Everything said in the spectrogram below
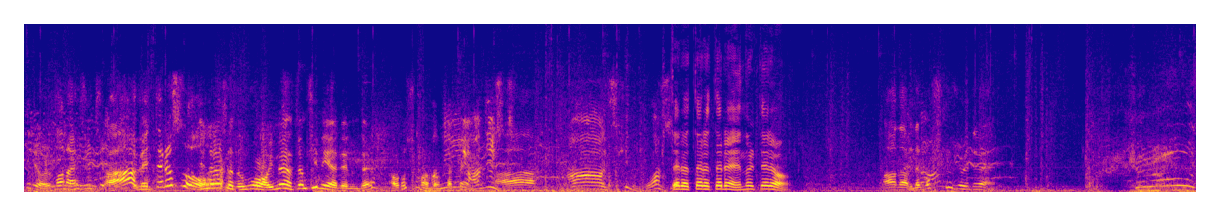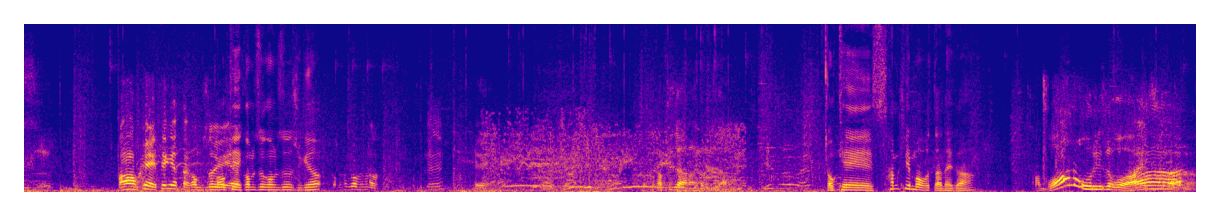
킬이 얼마나 해줄지 아 왜 때렸어 이늘에서 누구? 이늘에 점팀 해야 되는데. 아 오로치만 너무 아니 잘 아니 아 스킨 뭐하시 때려 때려 때려 애널 때려 랩업 시켜줘야 돼 아 오케이. 생겼다. 검수. 오케이. 검수 검수 죽여. 검수. 오케이. 오케이. 나쁘지 않아 나쁘지 않아. 오케이. 3킬 먹었다 내가. 아 뭐하노 우리 저거? 아.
